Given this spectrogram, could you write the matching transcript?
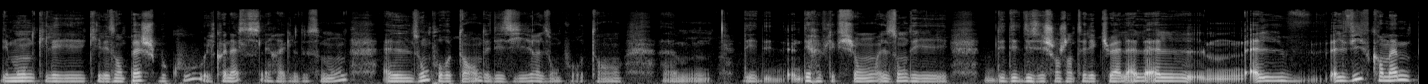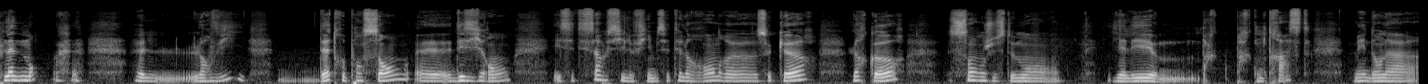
des mondes qui les qui les empêchent beaucoup, elles connaissent les règles de ce monde, elles ont pour autant des désirs, elles ont pour autant euh, des, des, des, réflexions, elles ont des des, des échanges intellectuels, elles, elles elles, vivent quand même pleinement leur vie d'être pensant, euh, désirant, et c'était ça aussi le film, c'était leur rendre ce cœur, leur corps sans justement y aller euh, par, contraste, mais dans la,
